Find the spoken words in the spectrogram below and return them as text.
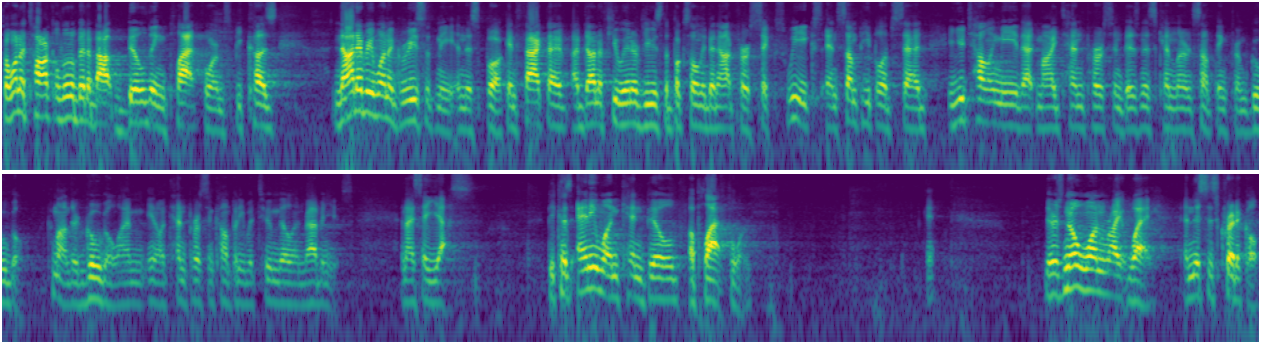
So I want to talk a little bit about building platforms because not everyone agrees with me in this book. In fact, I've, I've, done a few interviews. The book's only been out for six weeks, and some people have said, Are you telling me that my 10 person business can learn something from Google? Come on, they're Google. I'm you know, a 10 person company with 2 million revenues. And I say yes, because anyone can build a platform. Okay? There's no one right way, and this is critical.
